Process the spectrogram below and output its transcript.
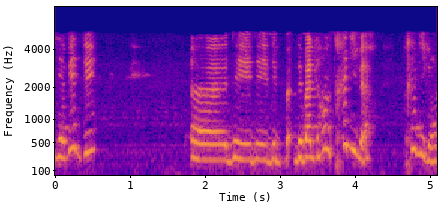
il y avait des euh, des, backgrounds très divers, très divers.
